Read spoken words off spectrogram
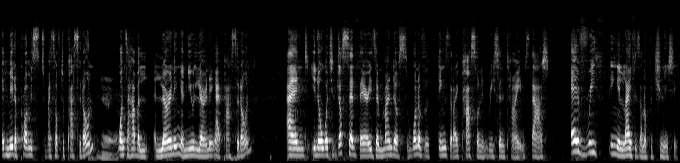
I- made a promise to myself to pass it on. Yeah. Once I have a, a learning, a new learning, I pass it on. And you know what you've just said there is a reminder of one of the things that I pass on in recent times that everything in life is an opportunity.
